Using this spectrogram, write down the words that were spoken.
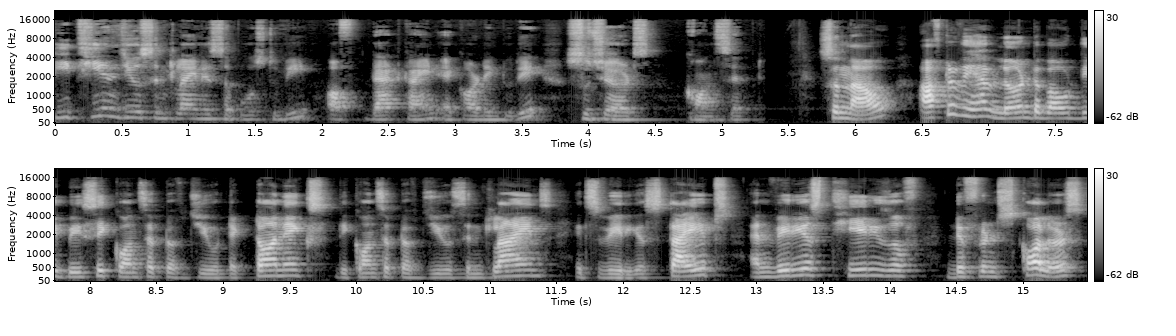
Tethyan geosyncline is supposed to be of that kind according to the Schuchert's concept So now, after we have learned about the basic concept of geotectonics, the concept of geosynclines, its various types and various theories of different scholars.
